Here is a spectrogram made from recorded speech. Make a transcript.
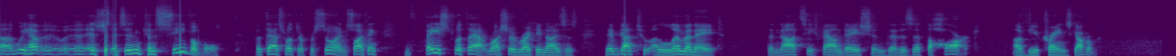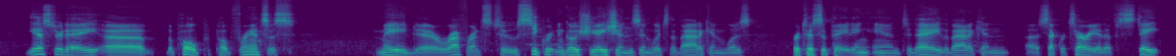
Uh, we have it's just, it's inconceivable, but that's what they're pursuing. So I think faced with that, Russia recognizes they've got to eliminate the Nazi foundation that is at the heart of Ukraine's government. Yesterday, uh, the Pope, Pope Francis, made a reference to secret negotiations in which the Vatican was participating. And today, the Vatican uh, Secretariat of State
